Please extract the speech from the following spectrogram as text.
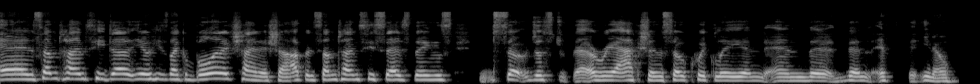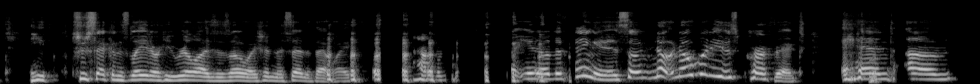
and sometimes he does you know he's like a bull in a china shop and sometimes he says things so just a reaction so quickly and and the, then if you know he two seconds later he realizes oh i shouldn't have said it that way. Um, but you know the thing is so no nobody is perfect. And um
